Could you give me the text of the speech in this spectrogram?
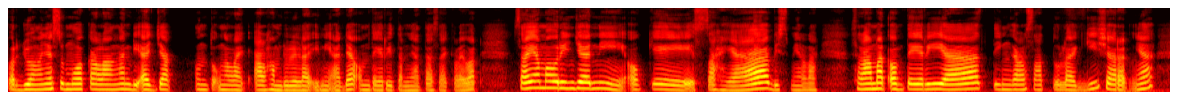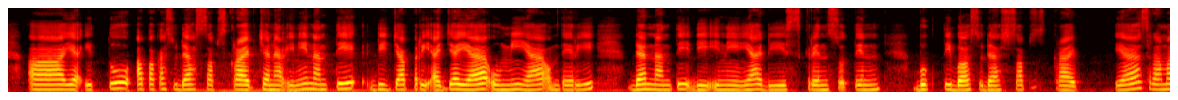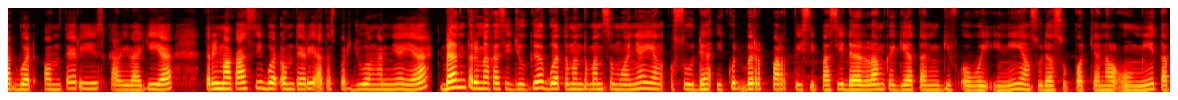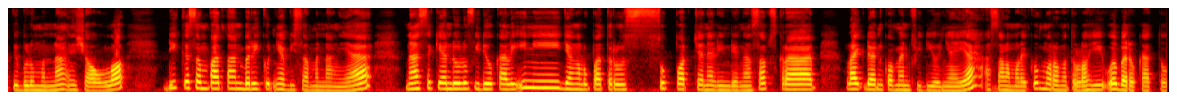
Perjuangannya semua kalangan diajak untuk nge-like. Alhamdulillah ini ada Om Terry ternyata saya kelewat. Saya mau Rinjani. Oke, sah ya. Bismillah. Selamat Om Terry ya. Tinggal satu lagi syaratnya uh, yaitu apakah sudah subscribe channel ini nanti di japri aja ya Umi ya Om Terry. Dan nanti di ini ya di screenshotin bukti bahwa sudah subscribe ya selamat buat Om Terry sekali lagi ya. Terima kasih buat Om Terry atas perjuangannya ya. Dan terima kasih juga buat teman-teman semuanya yang sudah ikut berpartisipasi dalam kegiatan giveaway ini yang sudah support channel Umi tapi belum menang Insya Allah di kesempatan berikutnya bisa menang ya. Nah sekian dulu video kali ini. Jangan lupa terus support channel ini dengan subscribe like dan komen videonya ya. Assalamualaikum warahmatullahi wabarakatuh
